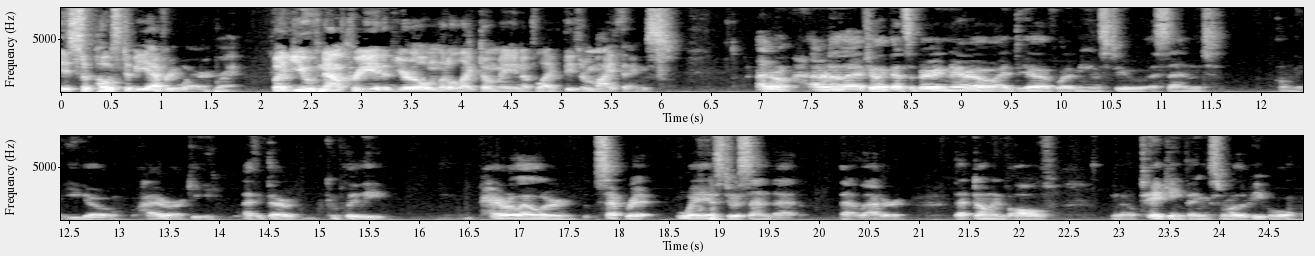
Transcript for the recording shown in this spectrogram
is supposed to be everywhere. Right. But you've now created your own little like domain of like these are my things. I don't. I don't know. I feel like that's a very narrow idea of what it means to ascend on the ego hierarchy. I think there are completely parallel or separate ways to ascend that that ladder that don't involve, you know, taking things from other people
